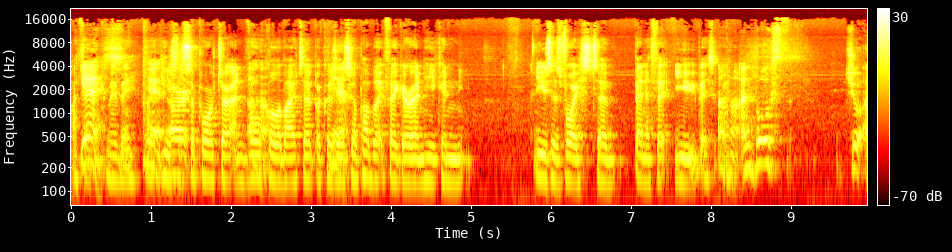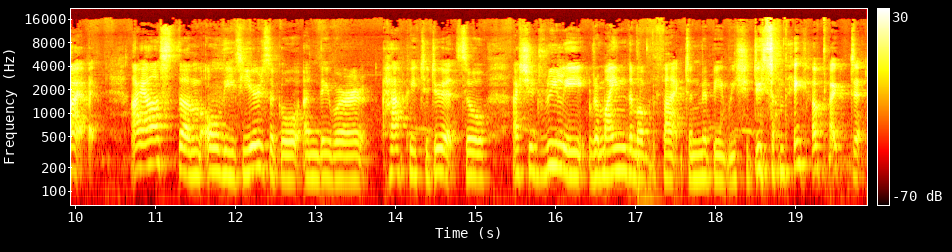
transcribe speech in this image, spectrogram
I think Yes. maybe like Yeah, he's or- a supporter and vocal about it because Yeah. he's a public figure and he can use his voice to benefit you basically. uh-huh. and both. Jo- I, I asked them all these years ago, and they were happy to do it. So I should really remind them of the fact, and maybe we should do something about it.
